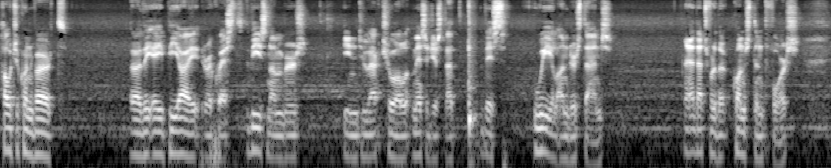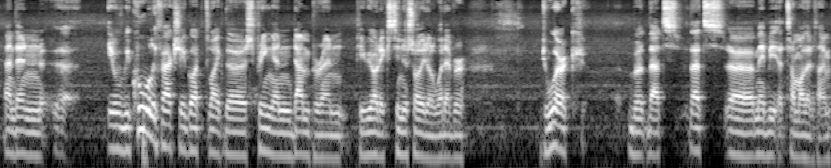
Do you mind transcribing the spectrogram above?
how to convert uh, the API request these numbers into actual messages that this wheel understands. And that's for the constant force. And then uh, it would be cool if I actually got like the spring and damper and periodic sinusoidal whatever to work, but that's that's uh, maybe at some other time.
